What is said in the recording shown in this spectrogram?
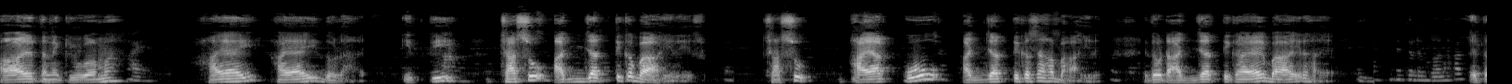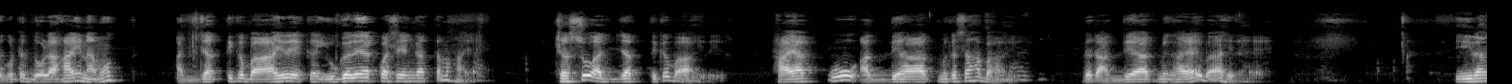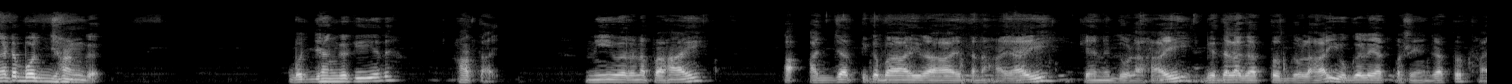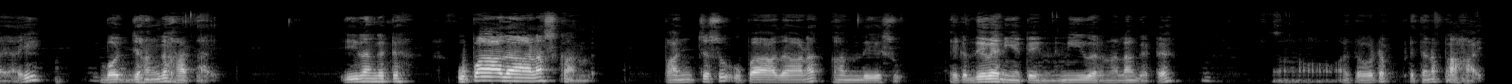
ආයතන කිව්වම හයයි හයයි දොළහයි. ඉති චසු අජ්ජත්තික බාහිරේසු. චසු හයක් වූ අජ්ජත්තික සහ බාහිර. එතකොට අජ්ජත්තික හයයි බාහිර හයයි. එතකොට දොළහයි නමුත් අජ්ජත්තික බාහිර එක යුගලයක් වශයෙන් ගත්තම හයයි. චසු අජ්ජත්තික බාහිරේ හයක් වූ අධ්‍යාත්මික සහ බාහිර. දට අධ්‍යාත්මික හයයි බාහිර හය ඊළඟට බොජ්ජංග. බොජ්ජංග කීයද? හතයි. නීවරණ පහයි අජ්ජත්තික බාහිර ආයතන හයයි කැනෙ දොළහයි බෙදලගත්තොත් දොළහයි යුගලයක් වසයෙන් ගත්තොත් හයයි බොජ්ජහංග හතයි. ඊළඟට උපාදානස්කන්ද පංචසු උපාදානක් කන්දේසු එක දෙවැනියට එන්න නීවරණ ළඟට අතවට එතන පහයි.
